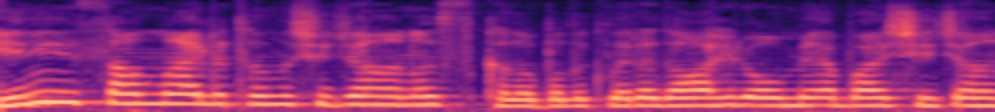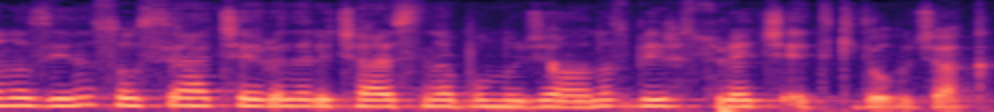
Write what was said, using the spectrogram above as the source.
Yeni insanlarla tanışacağınız, kalabalıklara dahil olmaya başlayacağınız, yeni sosyal çevreler içerisinde bulunacağınız bir süreç etkili olacak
